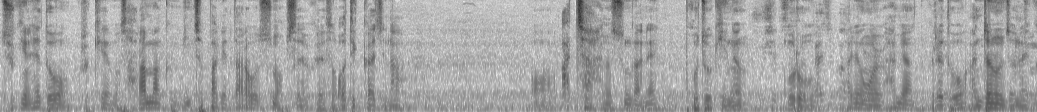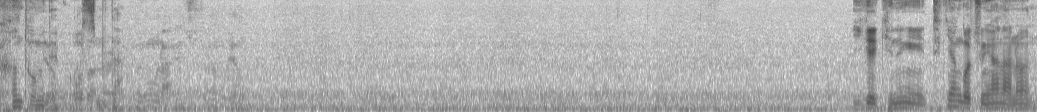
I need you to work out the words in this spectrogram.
주긴 해도 그렇게 뭐 사람만큼 민첩하게 따라올 수는 없어요. 그래서 어디까지나 어, 아차 하는 순간에 보조 기능으로 활용을 하면 그래도 안전운전에 큰 도움이 될 것 같습니다. 응용을 안 해주더라고요. 이게 기능이 특이한 것 중에 하나는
